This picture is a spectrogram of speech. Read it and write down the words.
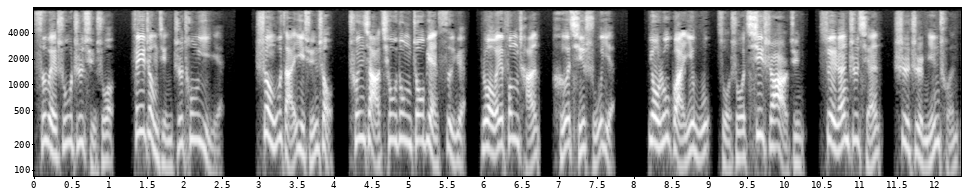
此伪书之取说，非正经之通义也。顺五载一巡狩，春夏秋冬周遍四月，若为封禅，何其属也？又如管夷吾所说七十二军，岁人之前，是至民纯，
